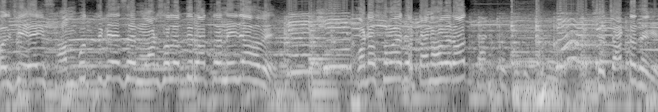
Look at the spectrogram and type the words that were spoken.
বলছি, এই শামপুর থেকে এসে মরসাল অব্দি রথটা নিয়ে যাওয়া হবে? কটার সময় টানা হবে রথ? চারটে থেকে।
